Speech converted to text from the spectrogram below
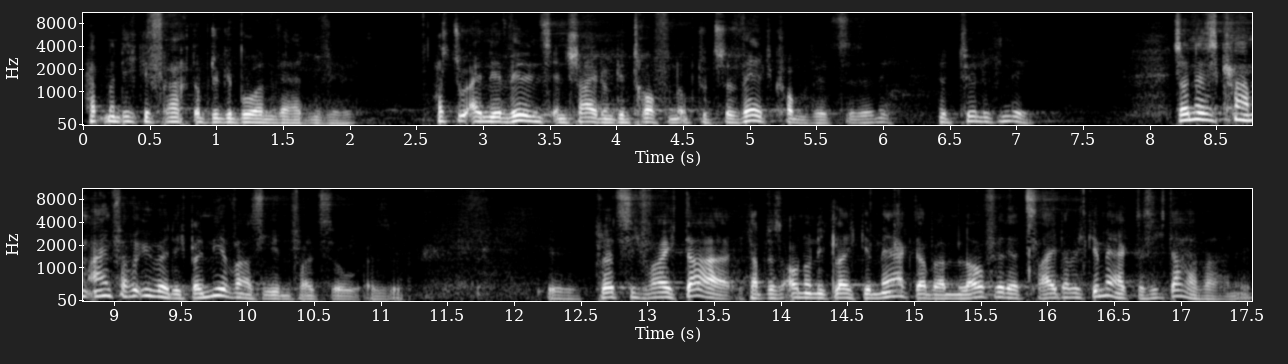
hat man dich gefragt, ob du geboren werden willst? Hast du eine Willensentscheidung getroffen, ob du zur Welt kommen willst oder nicht? Natürlich nicht. Sondern es kam einfach über dich. Bei mir war es jedenfalls so. Also, äh, plötzlich war ich da. Ich habe das auch noch nicht gleich gemerkt, aber im Laufe der Zeit habe ich gemerkt, dass ich da war. Ne?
